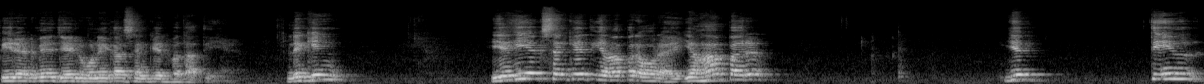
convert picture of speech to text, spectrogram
पीरियड में जेल होने का संकेत बताती है। लेकिन यही एक संकेत यहाँ पर और है। यहाँ पर ये तीन,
